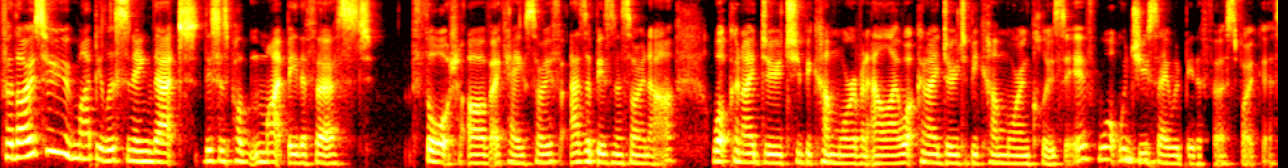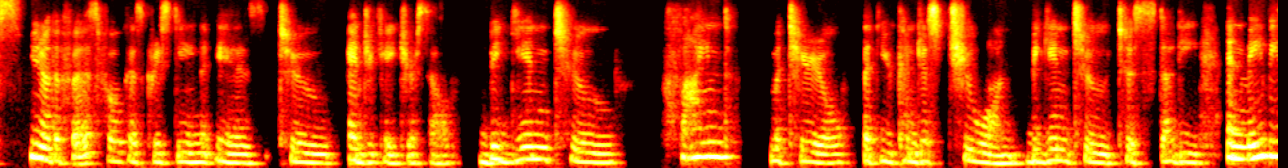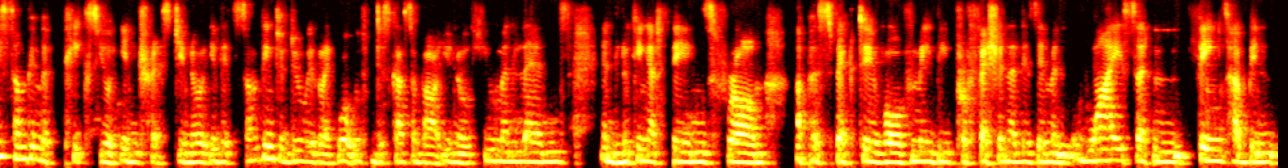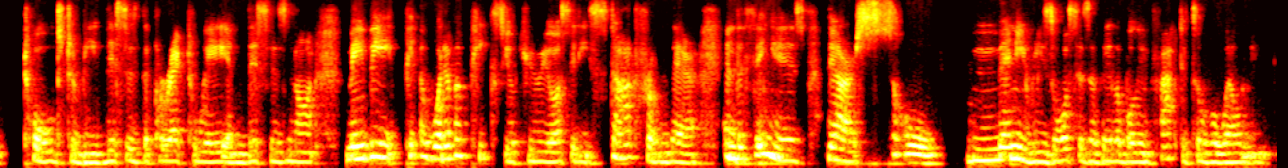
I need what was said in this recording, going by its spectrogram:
for those who might be listening that this is probably might be the first thought of okay so if as a business owner what can i do to become more of an ally? What can i do to become more inclusive? What would you mm-hmm. say would be the first focus? You know the first focus christine is to educate yourself. Begin to find material that you can just chew on begin to to study and maybe something that piques your interest you know if it's something to do with like what we've discussed about you know human lens and looking at things from a perspective of maybe professionalism and why certain things have been told to be this is the correct way and this is not. Maybe whatever piques your curiosity start from there. And the thing is there are so many resources available. In fact, it's overwhelming.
